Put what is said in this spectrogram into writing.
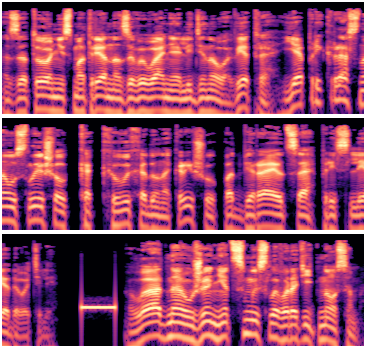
Зато, несмотря на завывание ледяного ветра, я прекрасно услышал, как к выходу на крышу подбираются преследователи. Ладно, уже нет смысла воротить носом.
